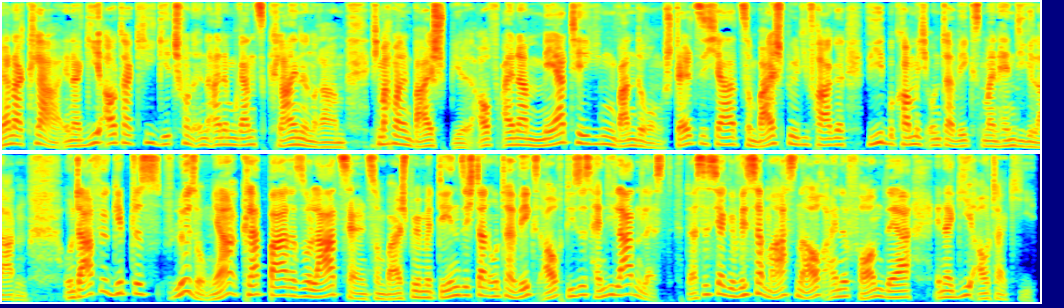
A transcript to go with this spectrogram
Ja, na klar, Energieautarkie geht schon in einem ganz kleinen Rahmen. Ich mache mal ein Beispiel. Auf einer mehrtägigen Wanderung stellt sich ja zum Beispiel die Frage, wie bekomme ich unterwegs mein Handy geladen? Und dafür gibt es Lösungen, ja, klappbare Solarzellen zum Beispiel, mit denen sich dann unterwegs auch dieses Handy laden lässt. Das ist ja gewissermaßen auch eine Form der Energieautarkie.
